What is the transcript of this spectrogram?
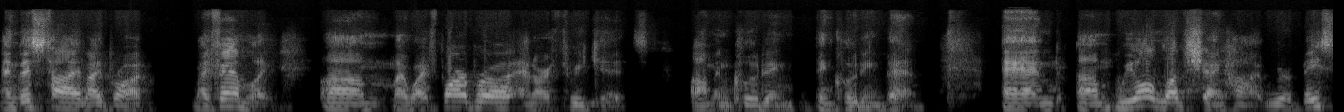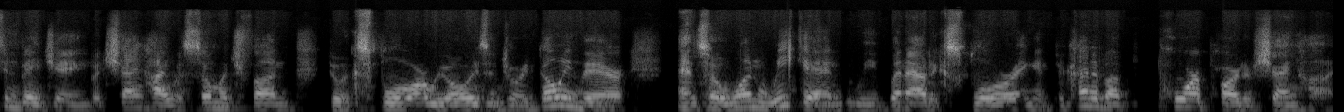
And this time I brought my family, um, my wife Barbara, and our three kids, um, including, including Ben. And um, we all loved Shanghai. We were based in Beijing, but Shanghai was so much fun to explore. We always enjoyed going there. And so one weekend, we went out exploring into kind of a poor part of Shanghai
